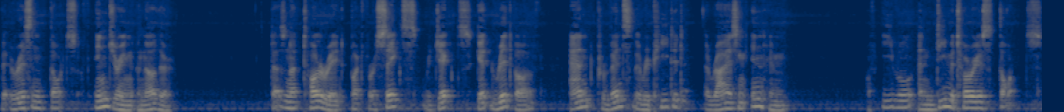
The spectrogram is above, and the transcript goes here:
the arisen thoughts of injuring another, does not tolerate but forsakes, rejects, get rid of, and prevents the repeated arising in him of evil and deleterious thoughts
